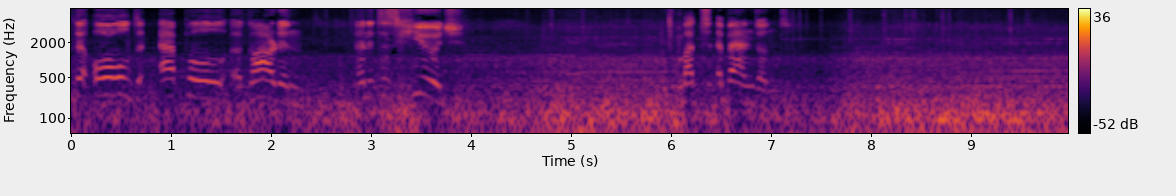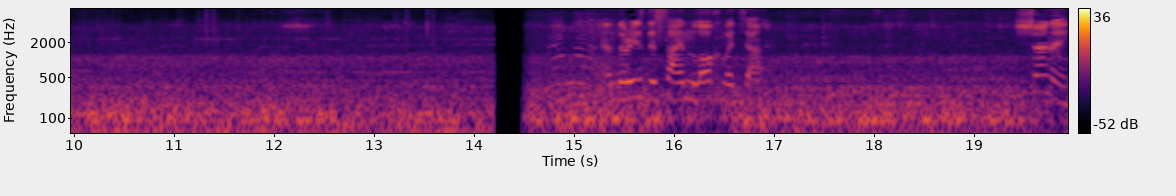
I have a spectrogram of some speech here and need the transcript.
is the old apple garden and it is huge but abandoned. And there is the sign Lokhvytsia. Schöne.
